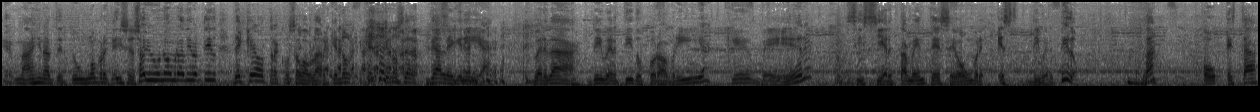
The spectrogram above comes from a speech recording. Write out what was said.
que, imagínate tú, un hombre que dice, soy un hombre divertido, ¿de qué otra cosa va a hablar? Que no, que no sea de alegría, ¿verdad? Divertido, pero habría que ver si ciertamente ese hombre es divertido, ¿verdad? O está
